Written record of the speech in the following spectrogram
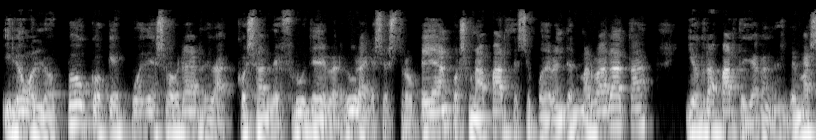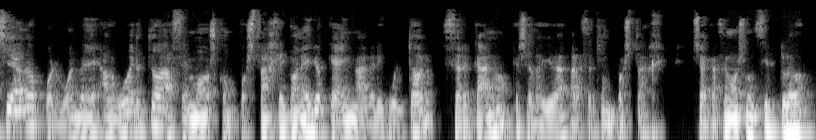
y luego lo poco que puede sobrar de las cosas de fruta y de verdura que se estropean, pues una parte se puede vender más barata y otra parte, ya cuando es demasiado, pues vuelve al huerto, hacemos compostaje con ello, que hay un agricultor cercano que se lo lleva para hacer compostaje. O sea que hacemos un ciclo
